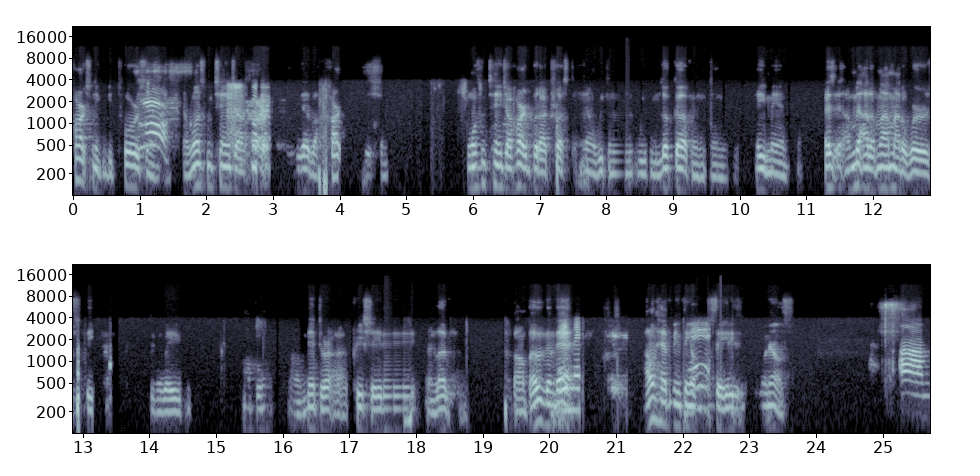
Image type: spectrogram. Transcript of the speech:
hearts need to be towards yes. him. And once we change our heart, we have a heart position. Once we change our heart and put our trust in him, we can we, we look up and, and hey man, as, I'm out of I'm out of words. The way, uncle uh, mentor. I appreciate it and love you. Um, but other than that, Amen. I don't have anything Amen. else to say to anyone else. Um,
